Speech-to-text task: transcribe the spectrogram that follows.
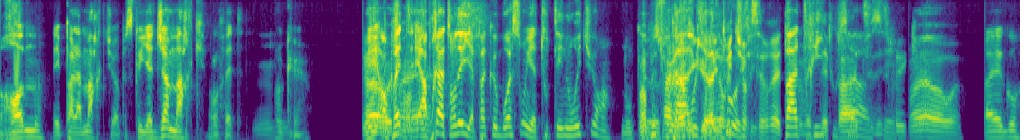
euh, rhum, et pas la marque, tu vois. Parce qu'il y a déjà marque, en fait. Mhm. Ok. Et Ouais, en ouais, fait, ouais. et après, attendez, il y a pas que boisson, il y a toutes les nourritures. hein. Donc, En plus, euh, Ah, pas- j'avoue, il y a la nourriture, c'est vrai. mettre tout des ça, pâtes, des c'est- trucs. Ouais, ouais, ouais. Allez, go.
